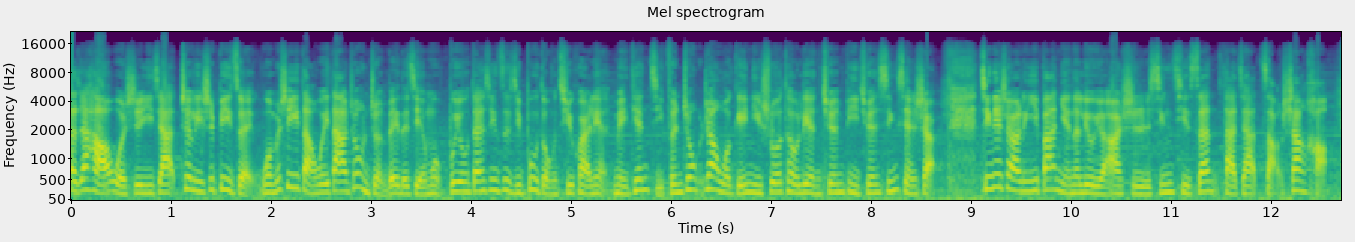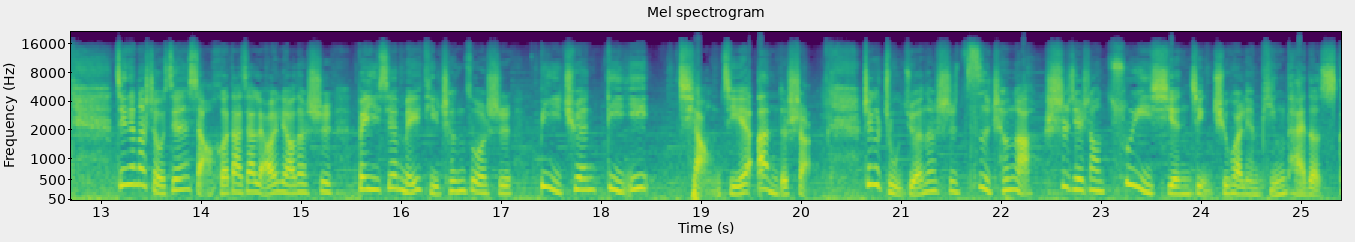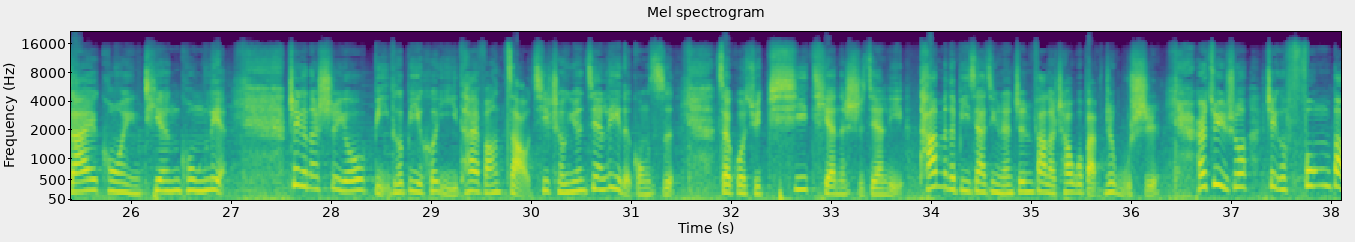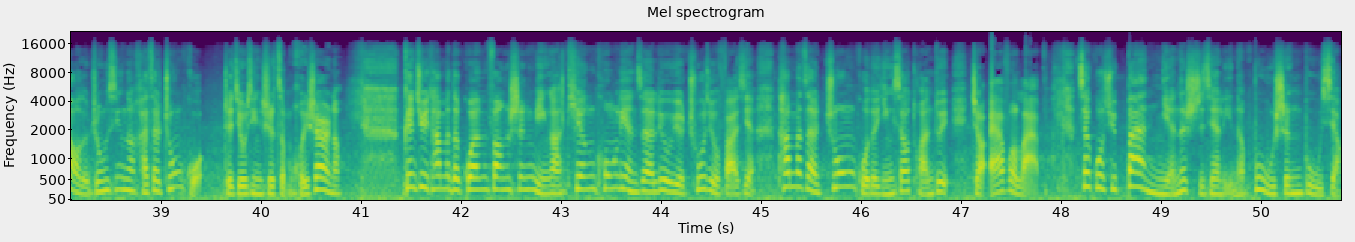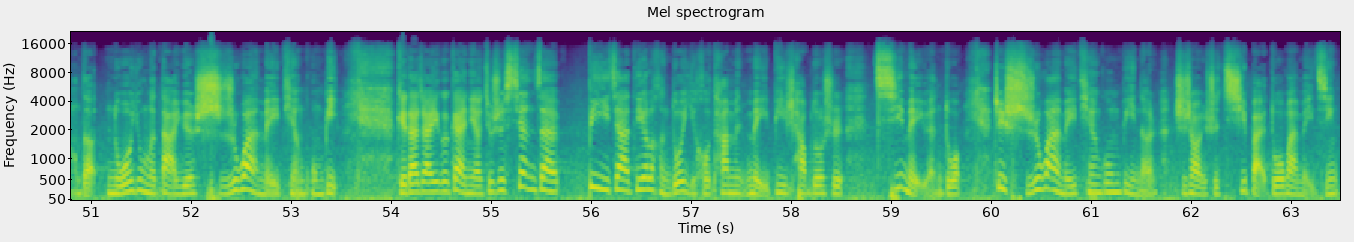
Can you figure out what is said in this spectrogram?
大家好，我是一加，这里是闭嘴。我们是一档为大众准备的节目，不用担心自己不懂区块链，每天几分钟，让我给你说透链圈币圈新鲜事儿。今天是二零一八年的六月二十日，星期三，大家早上好。今天呢，首先想和大家聊一聊的是被一些媒体称作是币圈第一。抢劫案的事儿，这个主角呢是自称啊世界上最先进区块链平台的 Skycoin 天空链，这个呢是由比特币和以太坊早期成员建立的公司，在过去七天的时间里，他们的币价竟然蒸发了超过百分之五十，而据说这个风暴的中心呢还在中国，这究竟是怎么回事呢？根据他们的官方声明啊，天空链在六月初就发现他们在中国的营销团队叫 Everlab，在过去半。半年的时间里呢，不声不响的挪用了大约十万枚天空币。给大家一个概念，就是现在币价跌了很多以后，他们每币差不多是七美元多。这十万枚天空币呢，至少也是七百多万美金，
